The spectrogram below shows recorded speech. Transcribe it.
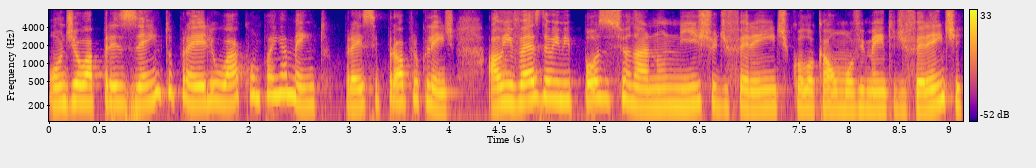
onde eu apresento para ele o acompanhamento para esse próprio cliente. Ao invés de eu ir me posicionar num nicho diferente, colocar um movimento diferente,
